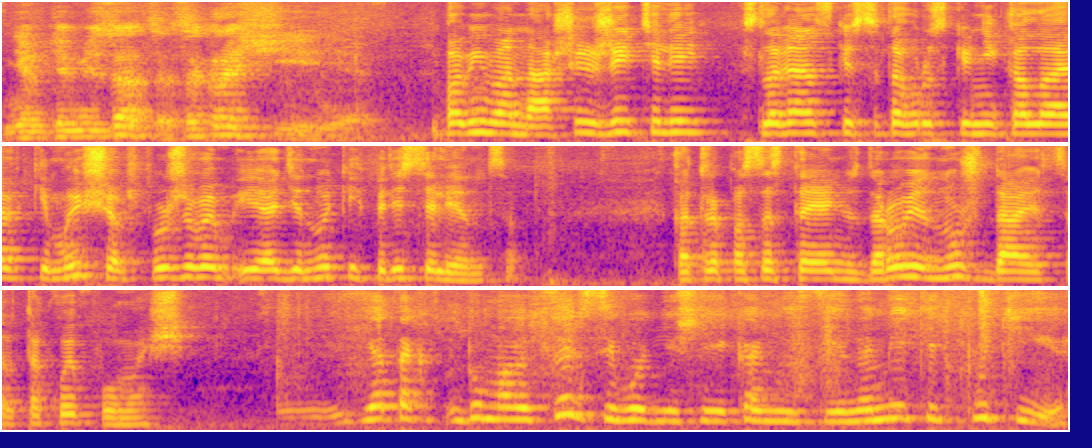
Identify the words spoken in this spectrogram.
не оптимизация, а сокращение. Помимо наших жителей в Славянске, в Святогорске, в Николаевке, мы еще обслуживаем и одиноких переселенцев, которые по состоянию здоровья нуждаются в такой помощи. Я так думаю, цель сегодняшней комиссии наметить пути.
